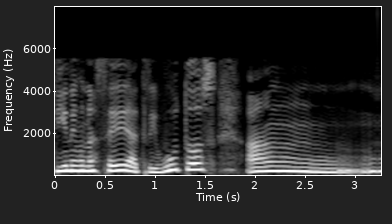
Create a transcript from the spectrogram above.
tienen una serie de atributos, han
